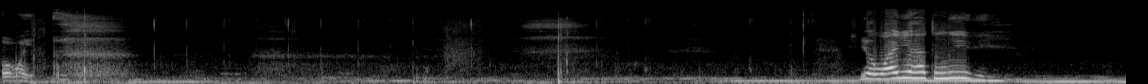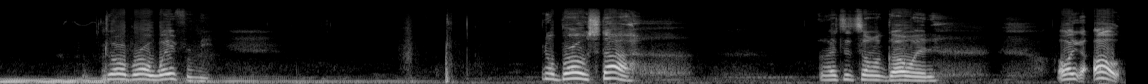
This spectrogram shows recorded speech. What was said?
Oh, wait. Yo, why do you have to leave me? Bro, bro, wait for me. No, bro, stop. I did someone going. Oh, oh.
